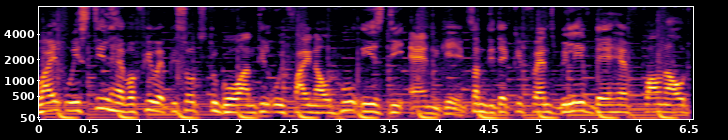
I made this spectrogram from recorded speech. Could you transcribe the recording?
While we still have a few episodes to go until we find out who is the end game. Some detective fans believe they have found out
